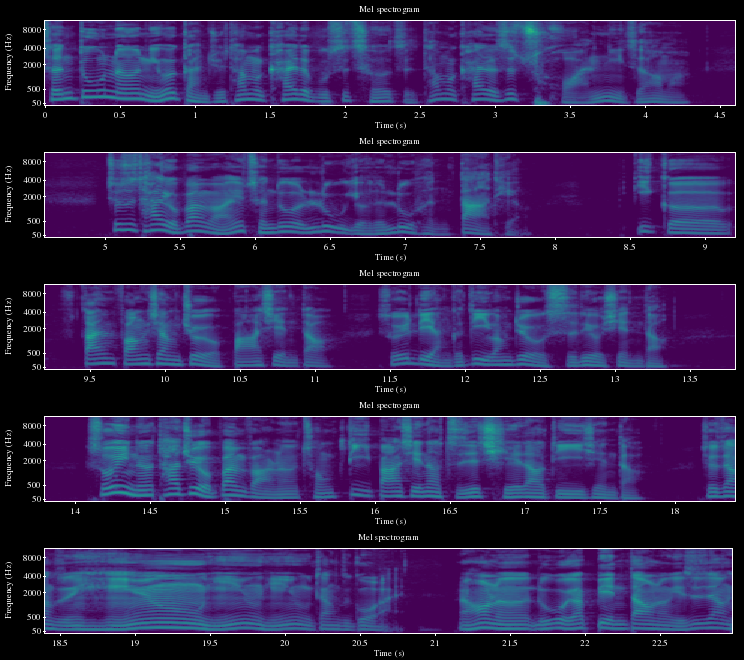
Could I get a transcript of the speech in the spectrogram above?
成都呢，你会感觉他们开的不是车子，他们开的是船，你知道吗？就是他有办法，因为成都的路有的路很大条，一个单方向就有八线道，所以两个地方就有十六线道。所以呢，他就有办法呢，从第八线道直接切到第一线道，就这样子，这样子过来。然后呢，如果要变道呢，也是这样，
